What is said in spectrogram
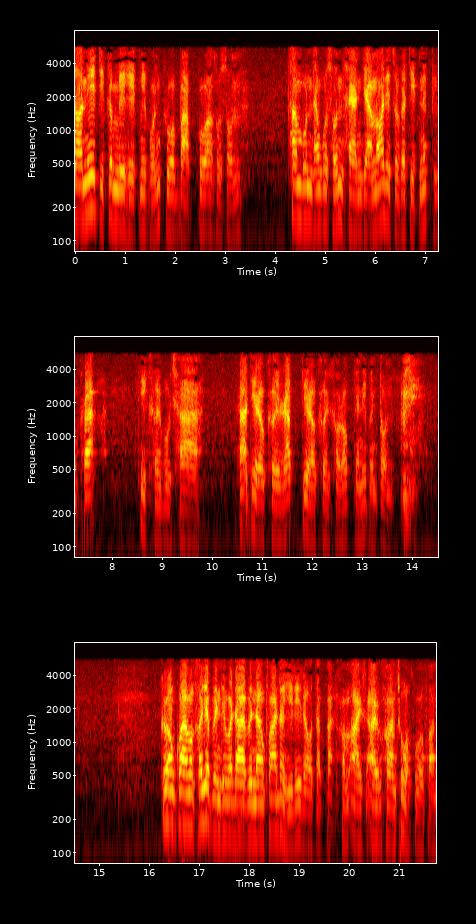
ตอนนี้จิตก็มีเหตุมีผลกลัวบาปกลัวอกุศลทำบุญทำกุศลแทนอย่างน้อยที่สุดก็จิตนึกถึงพระที่เคยบูชา พระที่เราเคยรักที่เราเคยเคารพอย่างนี้เป็นต้นกรองความว่าเขาจะเป็นเทวดาเป็นนางฟ้าด้วยหิริเราตปะ ความอายอายความชั่วกลัวความ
